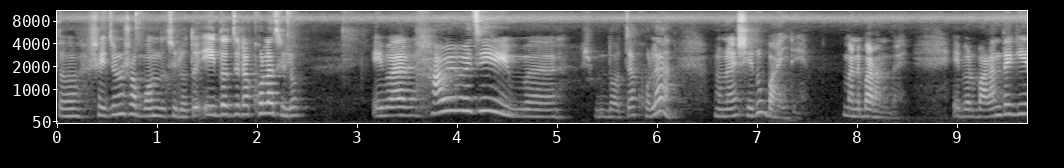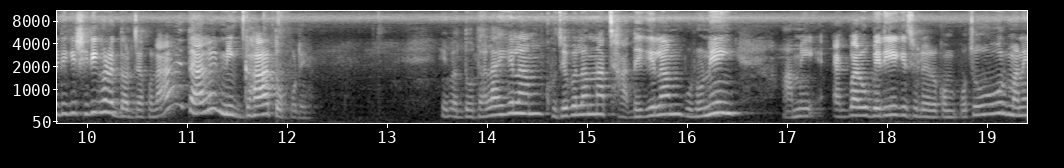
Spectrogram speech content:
তো সেই জন্য সব বন্ধ ছিল। তো এই দরজাটা খোলা ছিল। এবার আমি ভেবেছি দরজা খোলা, মনে হয় সেরু বাইরে মানে বারান্দায়। এবার বারান্দায় গিয়ে দেখি সিঁড়িঘরের দরজা খোলা। আমি তাহলে নিঘাত ওপরে। এবার দোতলায় গেলাম, খুঁজে পেলাম না, ছাদে গেলাম, পুরো নেই। আমি একবার ও বেরিয়ে গেছিল এরকম প্রচুর মানে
